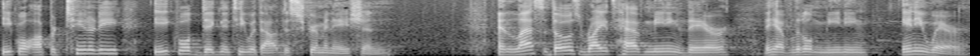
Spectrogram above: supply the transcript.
equal opportunity, equal dignity without discrimination. Unless those rights have meaning there, they have little meaning anywhere.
